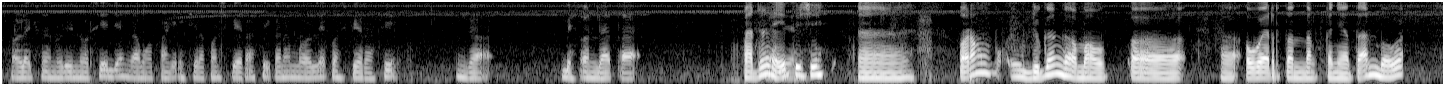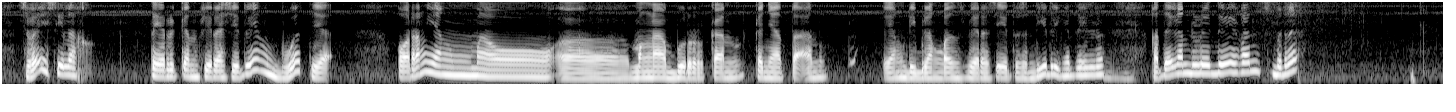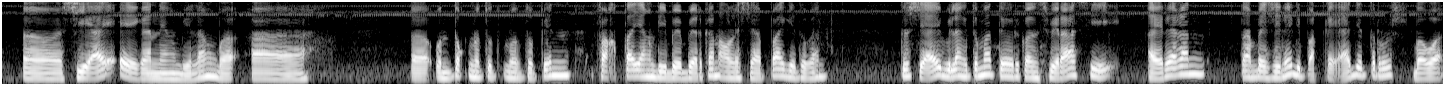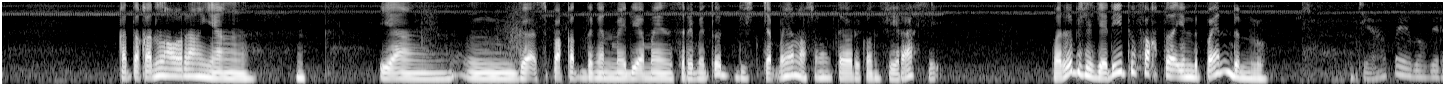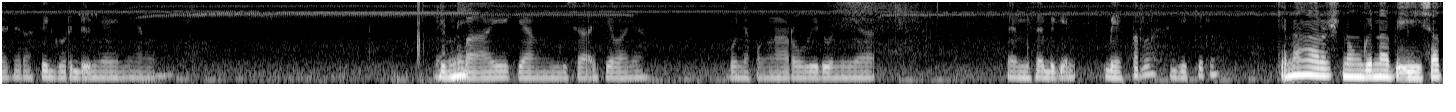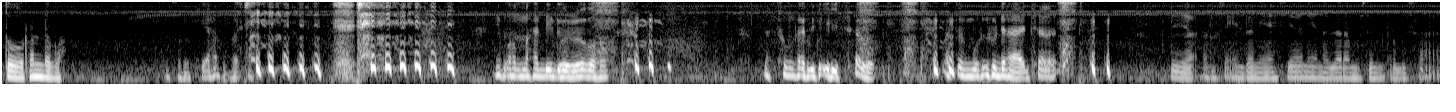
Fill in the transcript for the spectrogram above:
Kalau Iksanuddin Nursi dia nggak mau pakai istilah konspirasi karena menurut dia konspirasi nggak based on data Padahal ya Iya. itu sih eh, orang juga nggak mau eh, eh, aware tentang kenyataan bahwa sebenarnya istilah teori konspirasi itu yang buat ya orang yang mau eh, mengaburkan kenyataan yang dibilang konspirasi itu sendiri sih lo? katanya kan dulu itu kan sebenarnya eh, CIA kan yang bilang bahwa eh, eh, untuk nutup nutupin fakta yang dibeberkan oleh siapa gitu kan. Terus CIA bilang itu mah teori konspirasi. Akhirnya kan sampai sini dipakai aja terus bahwa katakanlah orang yang yang nggak sepakat dengan media mainstream itu dicapnya langsung teori konspirasi. Padahal bisa jadi itu fakta independen loh. Siapa ya bang kira-kira figur dunia ini yang yang Ini. baik yang bisa istilahnya punya pengaruh di dunia yang bisa bikin better lah sedikit lah Emang harus nungguin Nabi Isa turun dah, Pak. langsung kiamat Imam Mahdi dulu Bang. langsung Nabi Isa loh langsung bunuh Dajjal iya harusnya Indonesia nih negara muslim terbesar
